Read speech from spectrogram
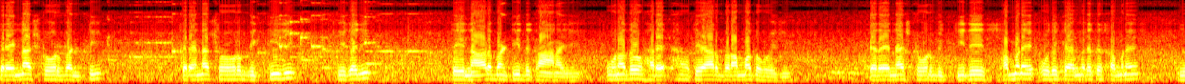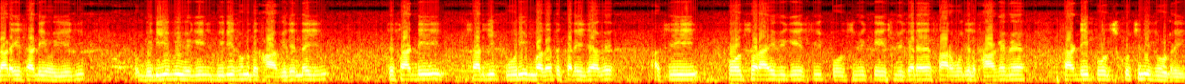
ਕਰੈਨਾ ਸਟੋਰ ਬੰਟੀ ਕਰੈਨਾ ਸਟੋਰ ਵਿੱਕੀ ਜੀ ਠੀਕ ਹੈ ਜੀ? ਤੇ ਨਾਲ ਬੰਟੀ ਦੁਕਾਨ ਹੈ ਜੀ। ਉਹਨਾਂ ਤੋਂ ਹਥਿਆਰ ਬਰਾਮਦ ਹੋਏ ਜੀ। ਕਰੈਨਾ ਸਟੋਰ ਵਿੱਕੀ ਦੇ ਸਾਹਮਣੇ ਉਹਦੇ ਕੈਮਰੇ ਦੇ ਸਾਹਮਣੇ ਲੜਾਈ ਸਾਡੀ ਹੋਈ ਹੈ ਜੀ। ਵੀਡੀਓ ਵੀ ਹੈਗੀ ਵੀਡੀਓ ਤੁਹਾਨੂੰ ਦਿਖਾ ਵੀ ਦਿੰਦਾ ਜੀ। ਤੇ ਸਾਡੀ ਸਰ ਜੀ ਪੂਰੀ ਮਦਦ ਕਰੀ ਜਾਵੇ। ਅਸੀਂ ਪੁਲਿਸ ਰਾਹੀਂ ਵੀ ਗਏ ਸੀ ਪੁਲਿਸ ਵੀ ਕੇਸ ਵੀ ਕਰਿਆ ਸਾਰਾ ਕੁਝ ਲਿਖਾ ਕੇ ਮੈਂ ਸਾਡੀ ਪੁਲਿਸ ਕੁਝ ਨਹੀਂ ਸੁਣ ਰਹੀ।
